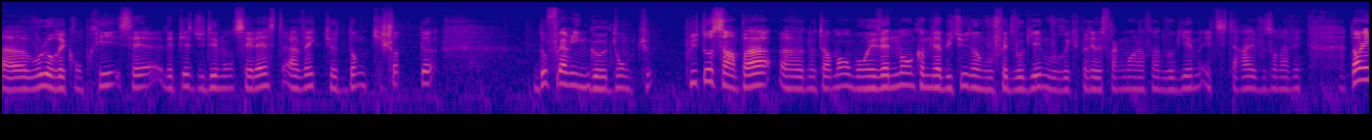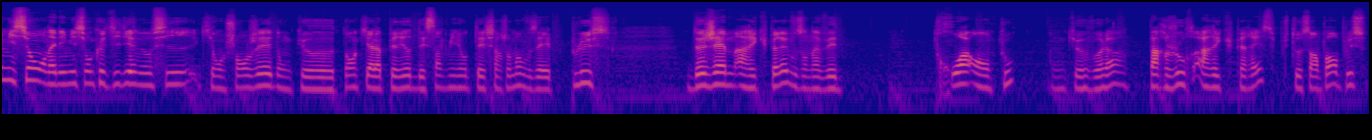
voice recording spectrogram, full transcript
euh, vous l'aurez compris, c'est des pièces du démon céleste avec Don Quichotte do Flamingo. Donc plutôt sympa, euh, notamment bon événement comme d'habitude, hein, vous faites vos games, vous récupérez des fragments à la fin de vos games, etc. Et vous en avez. Dans les missions, on a des missions quotidiennes aussi qui ont changé, donc euh, tant qu'il y a la période des 5 millions de téléchargements, vous avez plus de gemmes à récupérer, vous en avez 3 en tout. Donc voilà, par jour à récupérer, c'est plutôt sympa. En plus,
